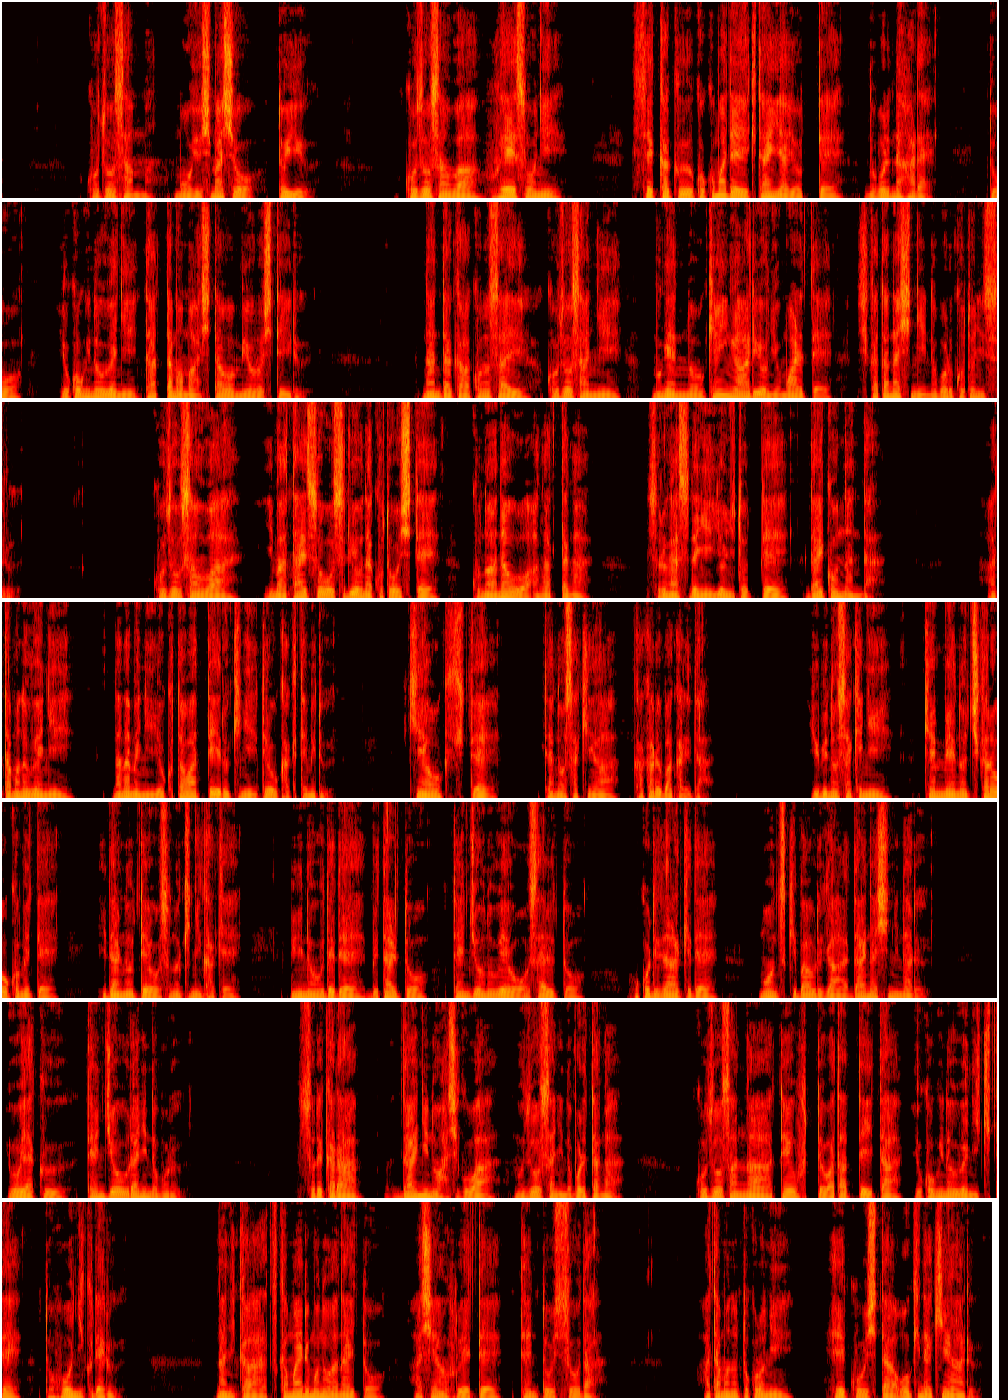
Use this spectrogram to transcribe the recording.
小僧さん、もうよしましょう、という。小僧さんは不平そうに、せっかくここまで行きたいんやよって、登りなはれ、と横木の上に立ったまま下を見下ろしている。なんだかこの際、小僧さんに無限の権威があるように思われて仕方なしに登ることにする。小僧さんは今体操をするようなことをしてこの穴を上がったが、それがすでに世にとって大困難だ。頭の上に斜めに横たわっている木に手をかけてみる。気が大きくて手の先がかかるばかりだ。指の先に懸命の力を込めて左の手をその木にかけ、右の腕でべたりと天井の上を押さえると、埃だらけで紋付き羽織が台無しになる。ようやく天井裏に登る。それから第二のはしごは無造作に登れたが、小僧さんが手を振って渡っていた横木の上に来て途方に暮れる。何か捕まえるものがないと足が震えて転倒しそうだ。頭のところに並行した大きな木がある。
